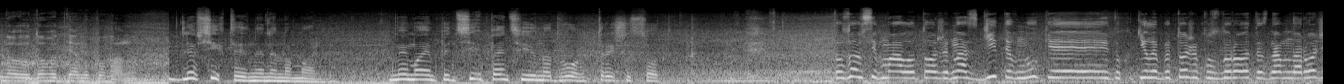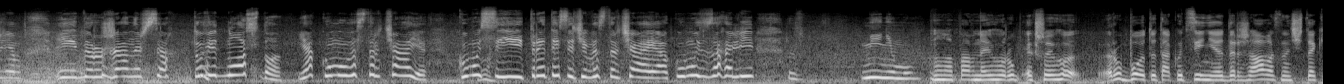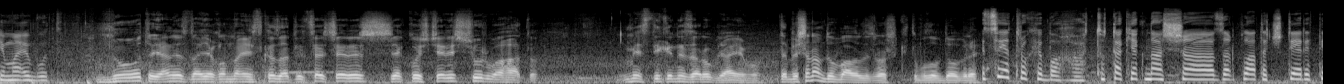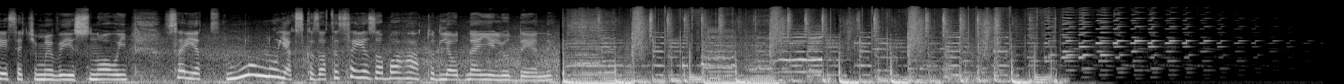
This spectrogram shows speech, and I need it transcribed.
одного дня непогано. Для всіх це не ненормально. Ми маємо пенсі- пенсію на двох 3600. То зовсім мало теж. У нас діти, внуки то хотіли би теж поздоровити з днем народженням і не розженешся. То відносно, як кому вистачає. Комусь і три тисячі вистачає, а комусь взагалі мінімум. Ну, напевно, його якщо його роботу так оцінює держава, значить так і має бути. Ну, то я не знаю, як вам навіть сказати. Це через якось через щур багато. Ми стільки не заробляємо. Тебе ще нам додали трошки, то було б добре. Це є трохи багато. Так як наша зарплата 4 тисячі, ми виясновуємо. Це є, ну, ну як сказати, це є забагато для однієї людини.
